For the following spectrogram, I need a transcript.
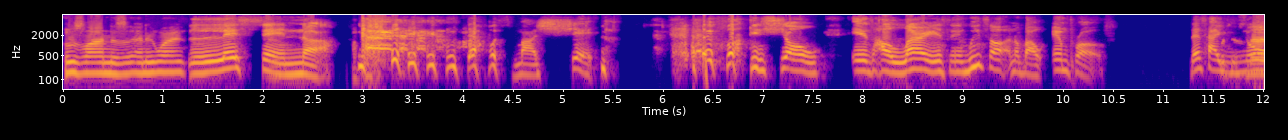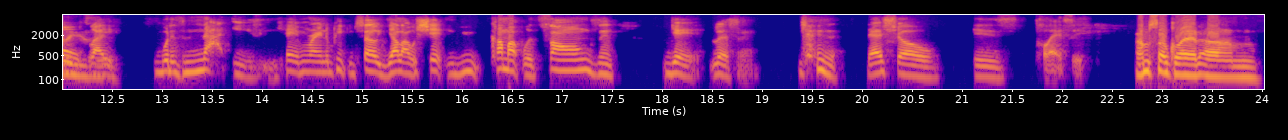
Whose line is it anyway? Listen, uh, that was my shit. that fucking show is hilarious, and we talking about improv. That's how Which you know, like, what is not easy. Having random people tell yellow shit, and you come up with songs, and yeah, listen, that show is classic. I'm so glad. Um,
